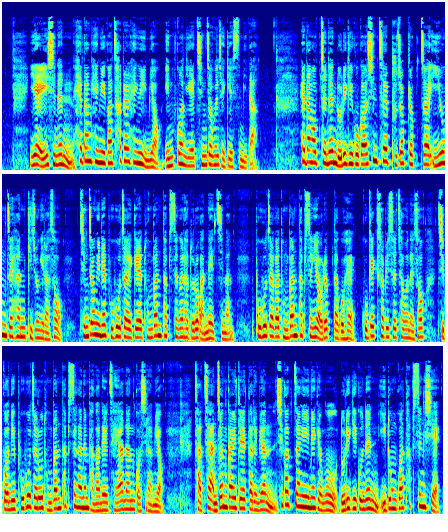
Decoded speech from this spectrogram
이에 A씨는 해당 행위가 차별 행위이며 인권위에 진정을 제기했습니다. 해당 업체는 놀이기구가 신체 부적격자 이용 제한 기종이라서 진정인의 보호자에게 동반 탑승을 하도록 안내했지만 보호자가 동반 탑승이 어렵다고 해 고객 서비스 차원에서 직원이 보호자로 동반 탑승하는 방안을 제안한 것이라며 자체 안전 가이드에 따르면 시각장애인의 경우 놀이기구는 이동과 탑승 시에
